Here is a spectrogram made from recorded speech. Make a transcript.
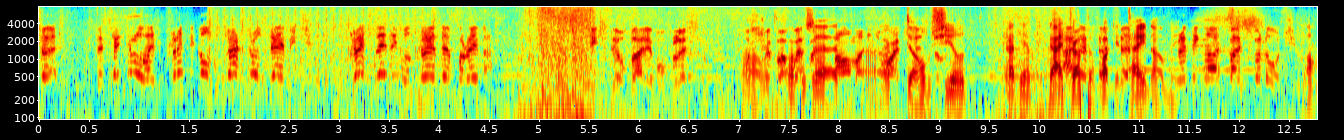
Sir, the Sentinel has critical structural damage. Crash landing will grab them forever. He's still valuable, Blisk. Oh, what Strip the fuck was weapons, that? Uh, dome system. shield? Goddamn guy dropped a fucking titan on me. Prepping lifeboats for launch. Fuck.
